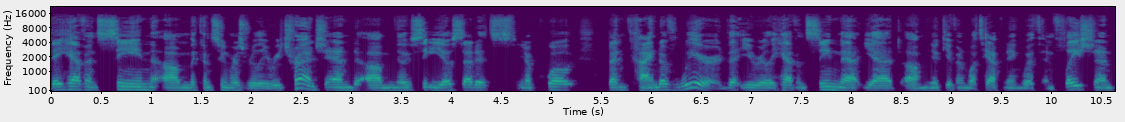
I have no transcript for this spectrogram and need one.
they haven't seen um, the consumers really retrench. And um, the CEO said it's, you know, quote, been kind of weird that you really haven't seen that yet, um, you know, given what's happening with inflation.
